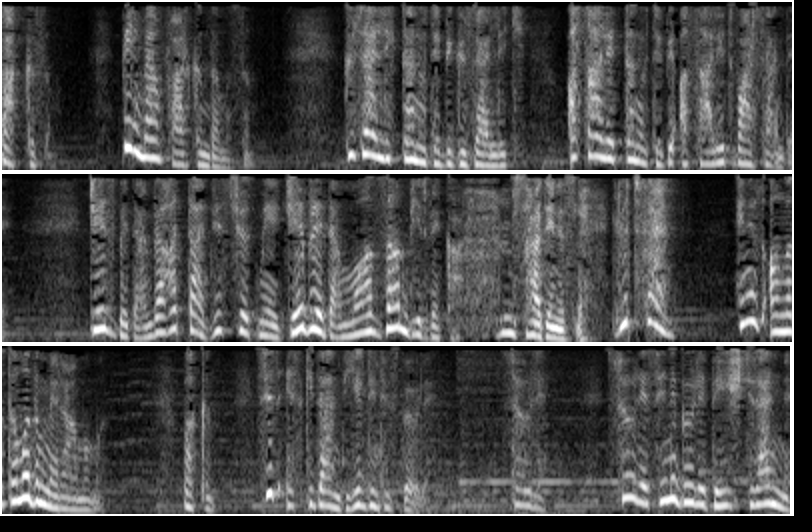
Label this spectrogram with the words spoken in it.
Bak kızım. Bilmem farkında mısın? Güzellikten öte bir güzellik, asaletten öte bir asalet var sende. Cezbeden ve hatta diz çökmeye cebreden muazzam bir veka. Müsaadenizle. Lütfen. Henüz anlatamadım meramımı. Bakın, siz eskiden değildiniz böyle. Söyle, söyle seni böyle değiştiren ne?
